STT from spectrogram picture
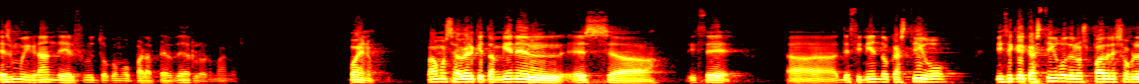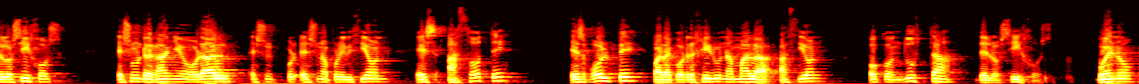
Es muy grande el fruto como para perderlo, hermanos. Bueno, vamos a ver que también él es, ah, dice, ah, definiendo castigo, dice que castigo de los padres sobre los hijos es un regaño oral, es una prohibición, es azote es golpe para corregir una mala acción o conducta de los hijos. Bueno,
